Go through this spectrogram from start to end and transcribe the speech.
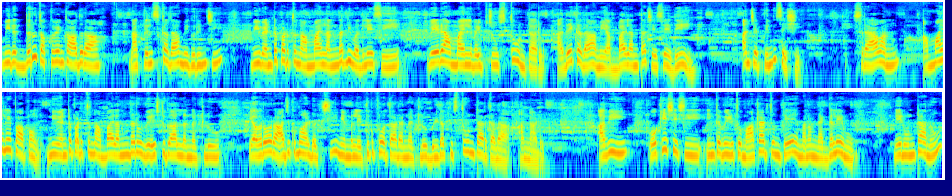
మీరిద్దరూ తక్కువేం కాదురా. నాకు తెలుసు కదా మీ గురించి. మీ వెంట పడుతున్న అమ్మాయిలందరినీ వదిలేసి వేరే అమ్మాయిల వైపు చూస్తూ ఉంటారు. అదే కదా మీ అబ్బాయిలంతా చేసేది? అని చెప్పింది శశి. శ్రావణ్ అమ్మాయిలే పాపం. మీ వెంట పడుతున్న అబ్బాయిలందరూ వేస్ట్ గాళ్ళు అన్నట్లు ఎవరో రాజకుమారుడు వచ్చి మిమ్మల్ని ఎత్తుకుపోతాడన్నట్లు బిల్డప్ ఇస్తూ ఉంటారు కదా అన్నాడు. అవి ఓకే శశి ఇంకా వీడితో మాట్లాడుతుంటే మనం నెగ్గలేము. నేను ఉంటాను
